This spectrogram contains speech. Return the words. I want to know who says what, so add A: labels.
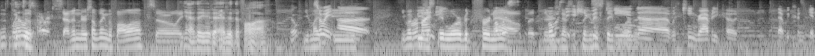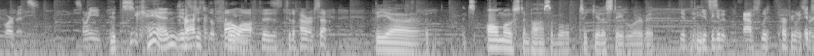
A: Isn't
B: That
A: like to the power of seven or something, the fall off. So like,
B: Yeah, they had to edit the fall off.
A: you might
C: so wait,
A: be,
C: uh,
A: you might be in a stable orbit for now,
C: was-
A: but there's
C: was
A: no
C: the
A: such thing as a stable
C: Keen
A: orbit.
C: uh, with Keen gravity code that we couldn't get orbits? So
D: It's
A: You can. It's just the fall off is to the power of seven.
D: the uh, it's almost impossible to get a stable orbit.
A: You have to, you have to get it absolutely perfectly straight.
